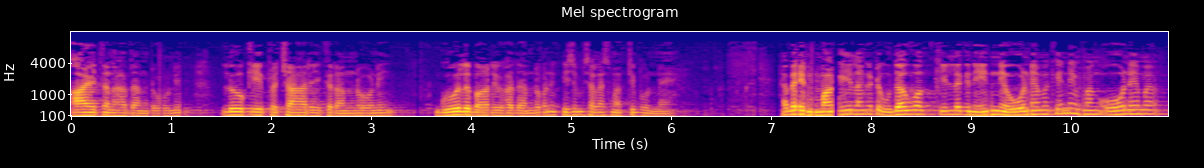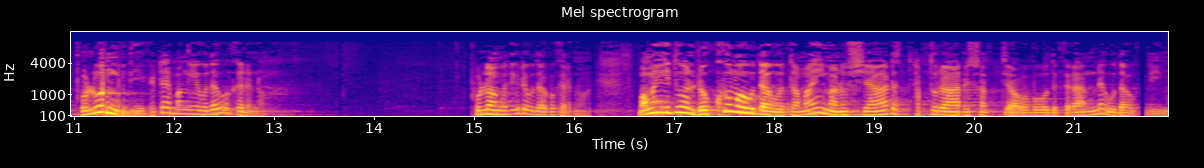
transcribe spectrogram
ආයතන හදන්න ඕනේ. ලෝකේ ප්‍රචාරය කරන්න ඕනේ. ගෝල බාලයෝ හදන්න ඕනේ කිසිම සැලැස්මක් තිබුණේ නැහැ. හැබැයි මගේ ළඟට උදව්වක් ඉල්ලගෙන එන්නේ ඕනෑම කෙනෙක් මම ඕනෑම පුළුවන් විදියකට මම ඒ උදව්ව කරනවා. පුළුවන් විදිහකට උදව් කරනවා. මම හිතුවා ලොකුම උදව්ව තමයි මිනිස්යාට චතුරාර්ය සත්‍ය අවබෝධ කරන්න උදව් කිරීම.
